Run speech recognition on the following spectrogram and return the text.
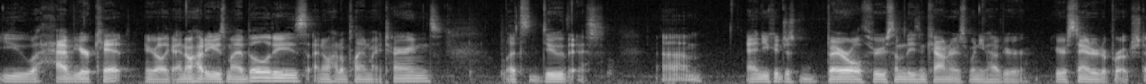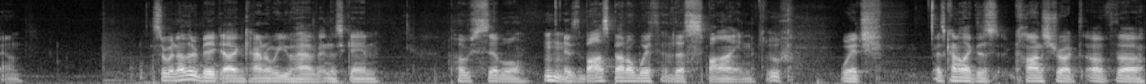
you have your kit. You're like, I know how to use my abilities. I know how to plan my turns. Let's do this um, and you could just barrel through some of these encounters when you have your your standard approach down. So another big uh, encounter you have in this game, post Sybil, is the boss battle with the Spine, Oof. which is kind of like this construct of the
